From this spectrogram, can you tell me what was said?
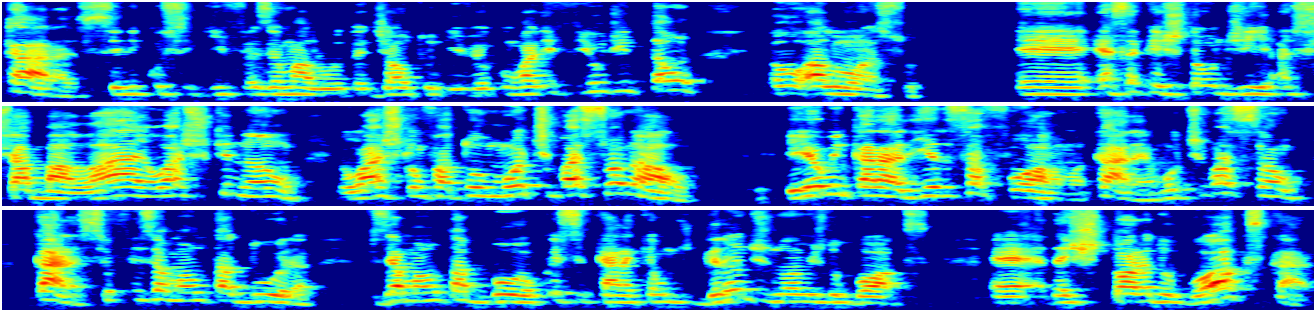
cara, se ele conseguir fazer uma luta de alto nível com o Holyfield, então, Alonso, é, essa questão de se abalar, eu acho que não. Eu acho que é um fator motivacional. Eu encararia dessa forma. Cara, é motivação. Cara, se eu fizer uma luta dura, fizer uma luta boa com esse cara que é um dos grandes nomes do boxe, é, da história do boxe, cara,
